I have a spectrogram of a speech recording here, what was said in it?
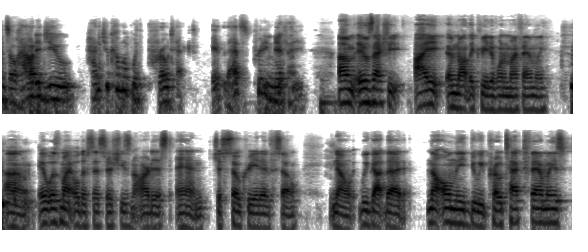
and so, how did you how did you come up with Protect? It, that's pretty nifty. Um, it was actually I am not the creative one in my family. Um, it was my older sister. She's an artist and just so creative. So, you know, we've got the not only do we protect families,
